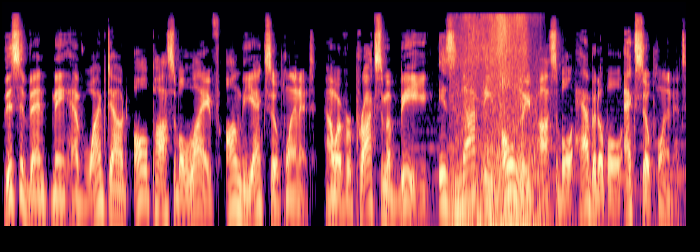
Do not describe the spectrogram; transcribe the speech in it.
this event may have wiped out all possible life on the exoplanet. However, Proxima b is not the only possible habitable exoplanet.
